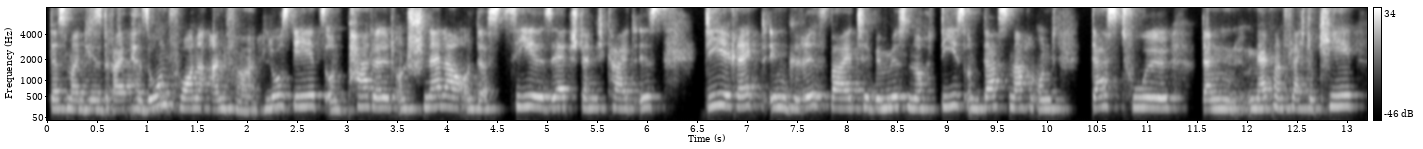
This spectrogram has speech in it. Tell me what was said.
dass man diese drei Personen vorne anfeuert. Los geht's und paddelt und schneller und das Ziel Selbstständigkeit ist direkt in Griffweite. Wir müssen noch dies und das machen und das Tool. Dann merkt man vielleicht, okay,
